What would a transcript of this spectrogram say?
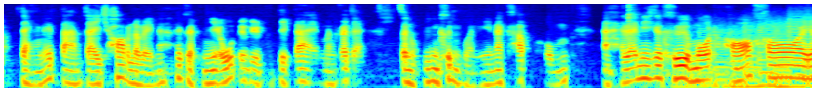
รับแต่งได้ตามใจชอบเราเลยนะ ถ้าเกิดมีอาวุธอื่นๆติดได้ มันก็จะสนุกยิ่งขึ้นกว่านี้นะครับผม อะและนี่ก็คือโหมดหอคอย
